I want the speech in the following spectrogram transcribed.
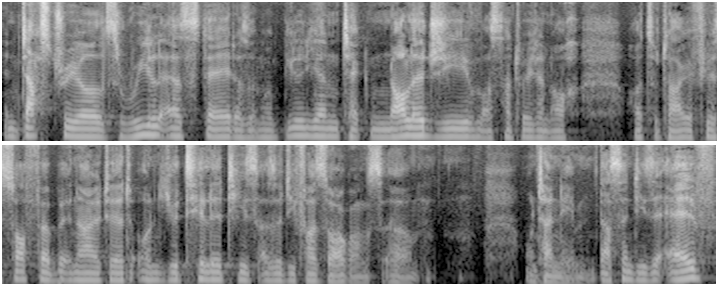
Industrials, Real Estate, also Immobilien, Technology, was natürlich dann auch heutzutage viel Software beinhaltet und Utilities, also die Versorgungsunternehmen. Äh, das sind diese elf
